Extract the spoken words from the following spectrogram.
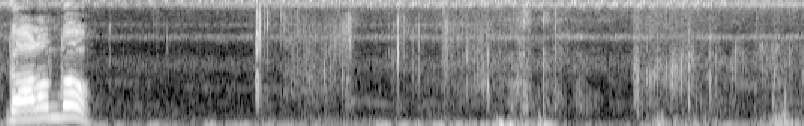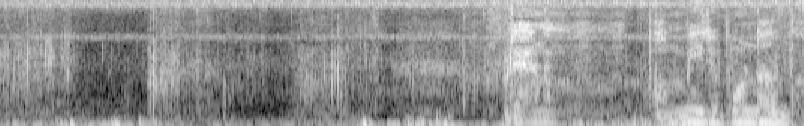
ഇവിടെ ആളുണ്ടോ ഇവിടെയാണ് ഇരിപ്പുണ്ടെന്നോ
